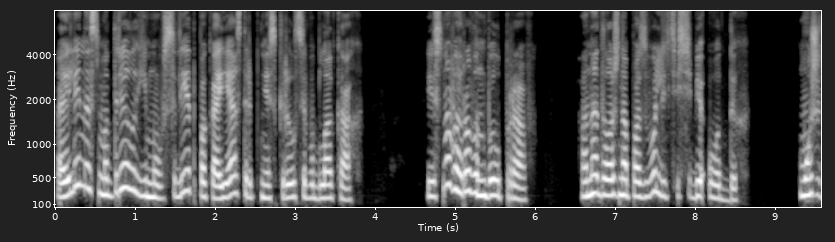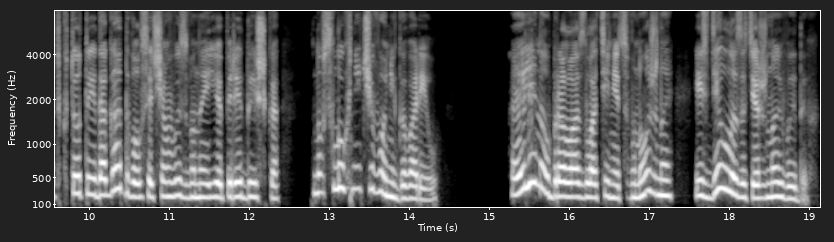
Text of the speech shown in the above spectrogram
А Элина смотрела ему вслед, пока ястреб не скрылся в облаках. И снова Рован был прав. Она должна позволить себе отдых. Может, кто-то и догадывался, чем вызвана ее передышка, но вслух ничего не говорил. А Элина убрала золотенец в ножны и сделала затяжной выдох.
